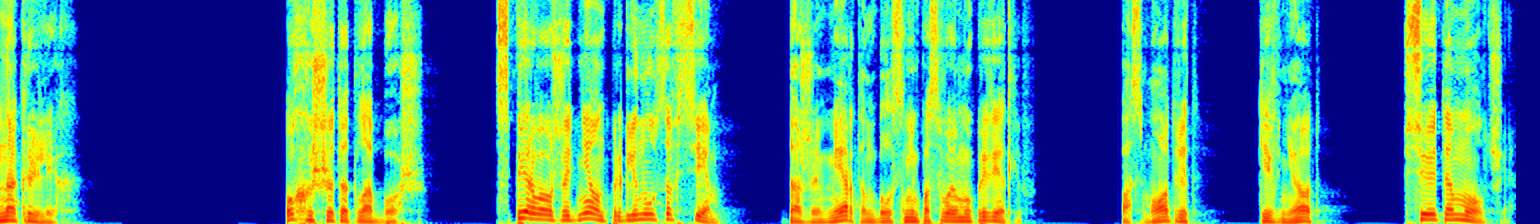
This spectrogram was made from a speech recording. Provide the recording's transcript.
На крыльях. Ох уж этот лабош. С первого же дня он приглянулся всем. Даже Мертон был с ним по-своему приветлив. Посмотрит, кивнет. Все это молча,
